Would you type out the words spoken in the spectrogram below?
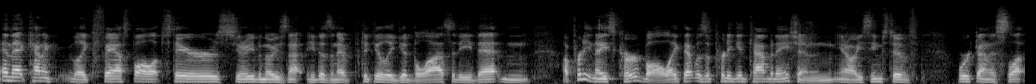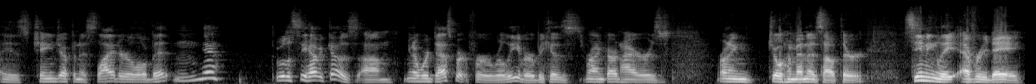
and that kind of like fastball upstairs. You know, even though he's not he doesn't have particularly good velocity, that and a pretty nice curveball. Like that was a pretty good combination. And you know, he seems to have worked on his sli- his changeup and his slider a little bit. And yeah, we'll see how it goes. Um, you know, we're desperate for a reliever because Ron Gardenhire is running Joe Jimenez out there seemingly every day.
